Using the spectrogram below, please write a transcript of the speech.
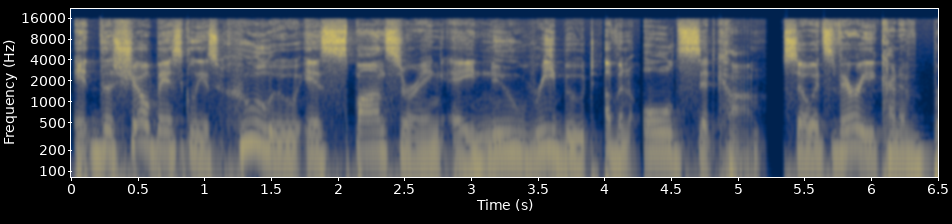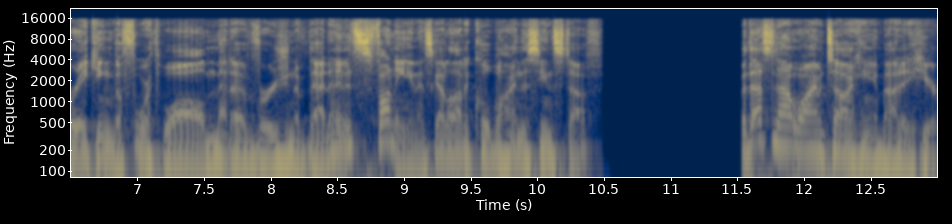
it, the show basically is Hulu is sponsoring a new reboot of an old sitcom. So it's very kind of breaking the fourth wall meta version of that. And it's funny and it's got a lot of cool behind the scenes stuff. But that's not why I'm talking about it here.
